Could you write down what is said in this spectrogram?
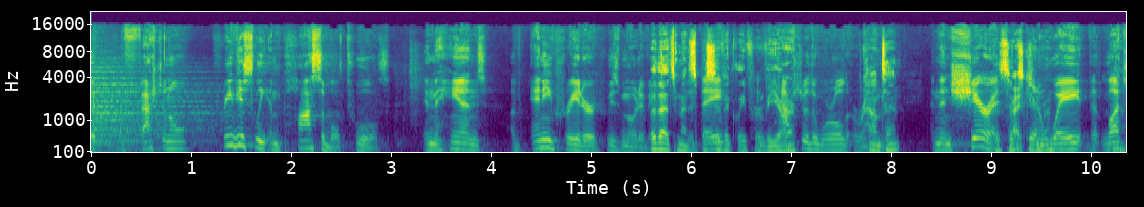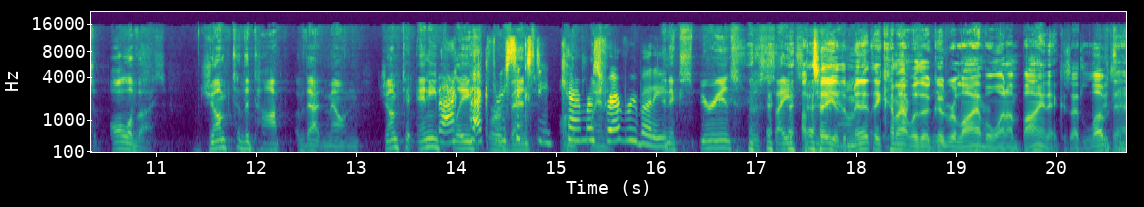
put professional, previously impossible tools in the hands of any creator who's motivated. But that's meant so that specifically for VR Capture the world around content? them and then share it six in a way that lets all of us jump to the top of that mountain, jump to any place Backpack or event 360 on the cameras for planet everybody. and experience those sights. I'll tell you, the minute they come out with a good, reliable one, I'm buying it because I'd love So to have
